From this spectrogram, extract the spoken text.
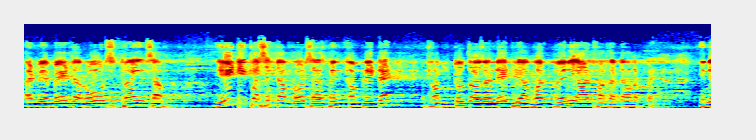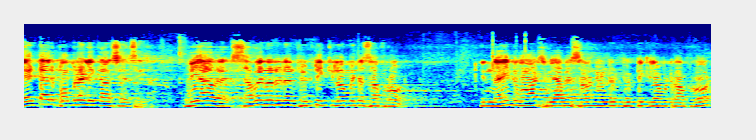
and we have made the roads, drains of 80% of roads has been completed. From 2008, we have worked very hard for the development. In entire Bommanahalli constituency, we have 750 kilometers of road. In nine wards, we have a 750 kilometer of road.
